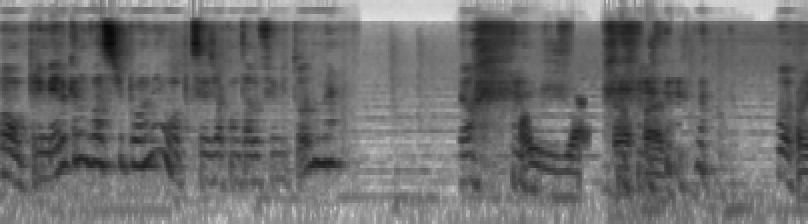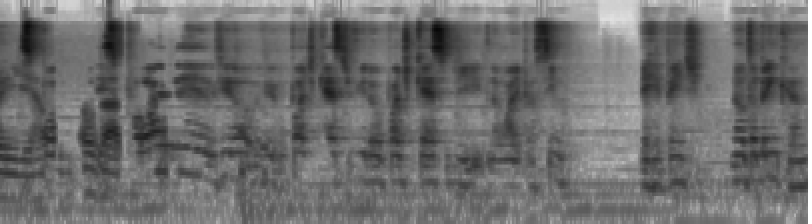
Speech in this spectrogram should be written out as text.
Bom, primeiro que eu não vou assistir porra nenhuma, porque vocês já contaram o filme todo, né? Então... Olha, só Pô, Olha, spoiler, spoiler virou, o podcast virou podcast de Não Olhe para Cima, de repente. Não, tô brincando.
